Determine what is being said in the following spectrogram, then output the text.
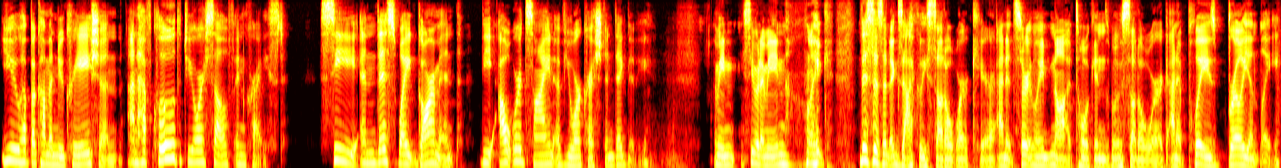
You have become a new creation and have clothed yourself in Christ. See in this white garment the outward sign of your Christian dignity. I mean, see what I mean? Like, this isn't exactly subtle work here, and it's certainly not Tolkien's most subtle work, and it plays brilliantly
